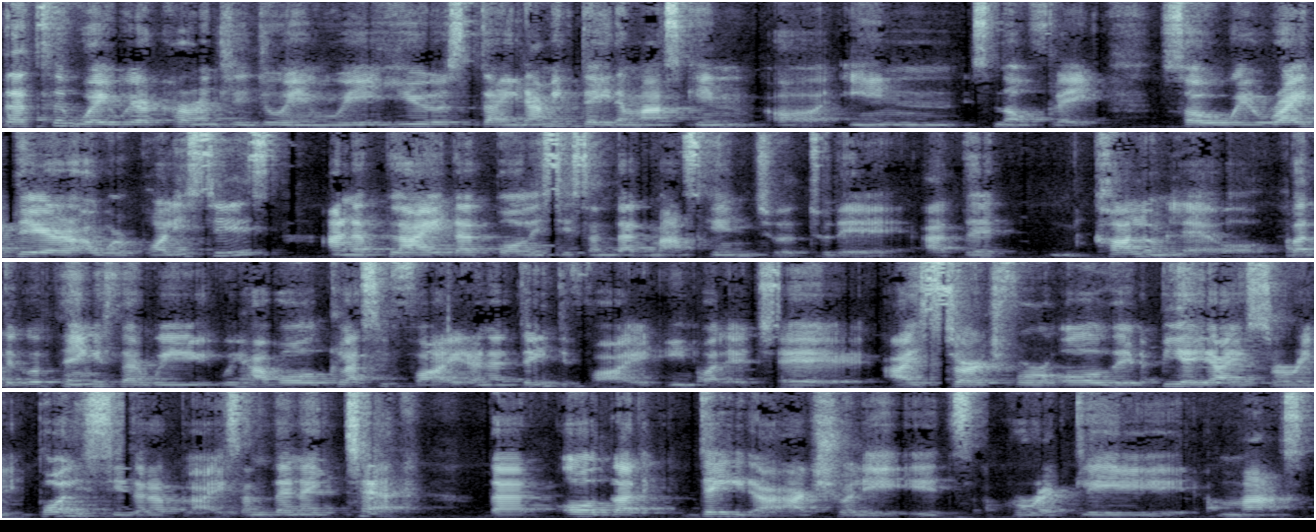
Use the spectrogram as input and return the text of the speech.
that's the way we are currently doing. We use dynamic data masking uh, in Snowflake. So we write there our policies and apply that policies and that masking to, to the at the column level. But the good thing is that we we have all classified and identified in Ovaledge. Uh, I search for all the PII sorry policy that applies, and then I check that all that data actually it's correctly masked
